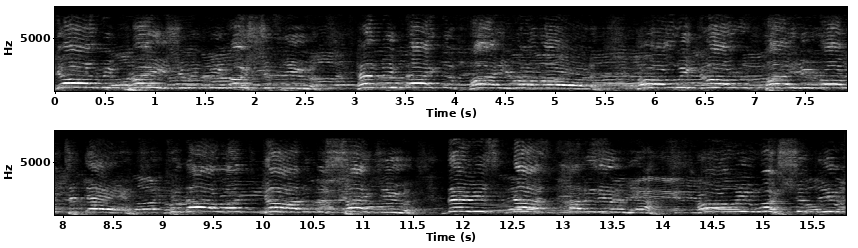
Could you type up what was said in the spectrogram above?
God, we praise you and we worship you and we magnify you, O Lord. Oh, we glorify you, Lord, today. For thou art God and beside you there is none. Hallelujah. Oh, we worship you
